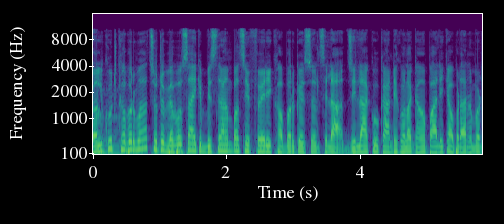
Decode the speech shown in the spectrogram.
गलकुट खबरमा छोटो व्यावसायिक विश्रामपछि फेरि खबरको सिलसिला। जिल्लाको काँटेखोला गाउँपालिका वडा नम्बर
